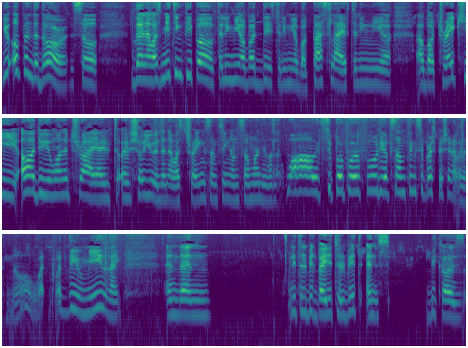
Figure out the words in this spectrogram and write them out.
you opened the door, so then I was meeting people telling me about this, telling me about past life, telling me uh, about Reiki. Oh, do you want to try? I'll, t- I'll show you. And then I was trying something on someone. It was like, wow, it's super powerful. You have something super special. I was like, no, what? What do you mean? Like, and then little bit by little bit, and because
